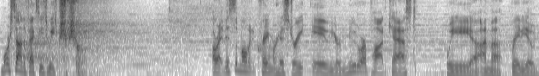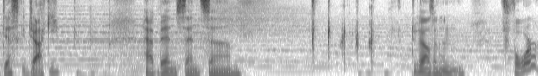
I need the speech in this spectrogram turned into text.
More sound effects each week. All right, this is a moment in Kramer history. If you're new to our podcast, we uh, I'm a radio disc jockey. Have been since um, 2004.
